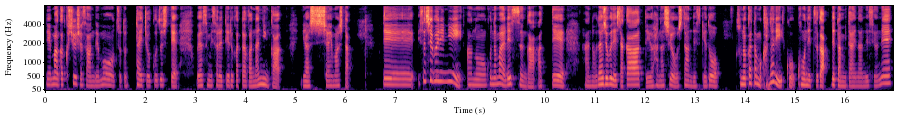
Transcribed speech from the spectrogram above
で、まあ、学習者さんでもちょっと体調を崩してお休みされている方が何人かいらっしゃいました。で、久しぶりに、あの、この前レッスンがあって、あの、大丈夫でしたかっていう話をしたんですけど、その方もかなり、こう、高熱が出たみたいなんですよね。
